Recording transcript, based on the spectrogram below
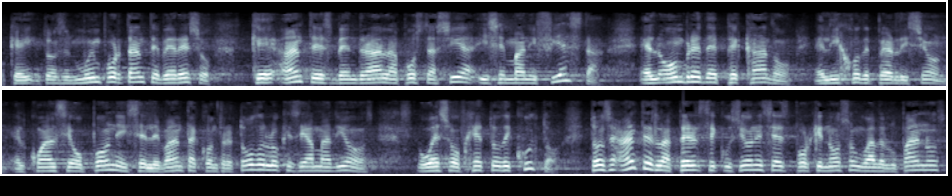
Okay, entonces, muy importante ver eso, que antes vendrá la apostasía y se manifiesta el hombre de pecado, el hijo de perdición, el cual se opone y se levanta contra todo lo que se llama Dios o es objeto de culto. Entonces, antes las persecuciones es porque no son guadalupanos,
